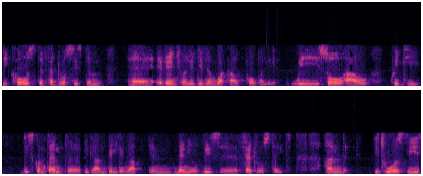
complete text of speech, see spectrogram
because the federal system uh, eventually didn't work out properly, we saw how quickly discontent uh, began building up in many of these uh, federal states. And it was this,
